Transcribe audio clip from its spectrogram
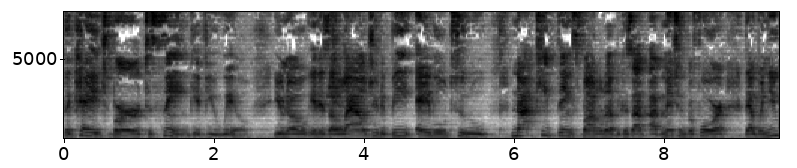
the caged bird to sing, if you will. You know, it has allowed you to be able to not keep things bottled up because I've, I've mentioned before that when you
